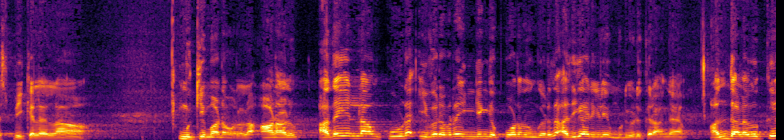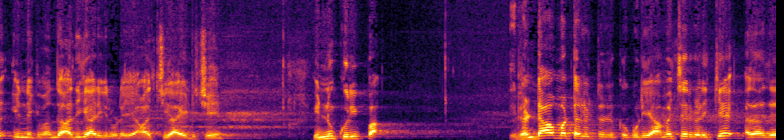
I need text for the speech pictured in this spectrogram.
எஸ்பிக்களெல்லாம் முக்கியமானவங்களெல்லாம். ஆனாலும் அதையெல்லாம் கூட இவரை வரை இங்கெங்கே போடணுங்கிறது அதிகாரிகளே முடிவெடுக்கிறாங்க. அந்த அளவுக்கு இன்றைக்கி வந்து அதிகாரிகளுடைய ஆட்சி ஆயிடுச்சு. இன்னும் குறிப்பாக ரெண்டாம் மட்டத்தில் இருக்கக்கூடிய அமைச்சர்களுக்கே அதாவது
